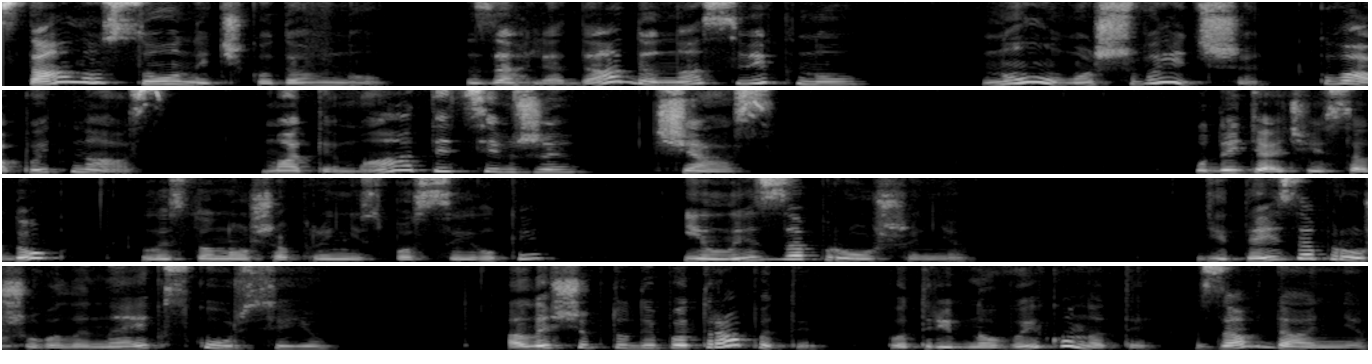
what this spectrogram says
Стало сонечко давно, загляда до нас вікно. Нумо швидше, квапить нас, математиці вже час. У дитячий садок листоноша приніс посилки і лист запрошення. Дітей запрошували на екскурсію. Але щоб туди потрапити, потрібно виконати завдання.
